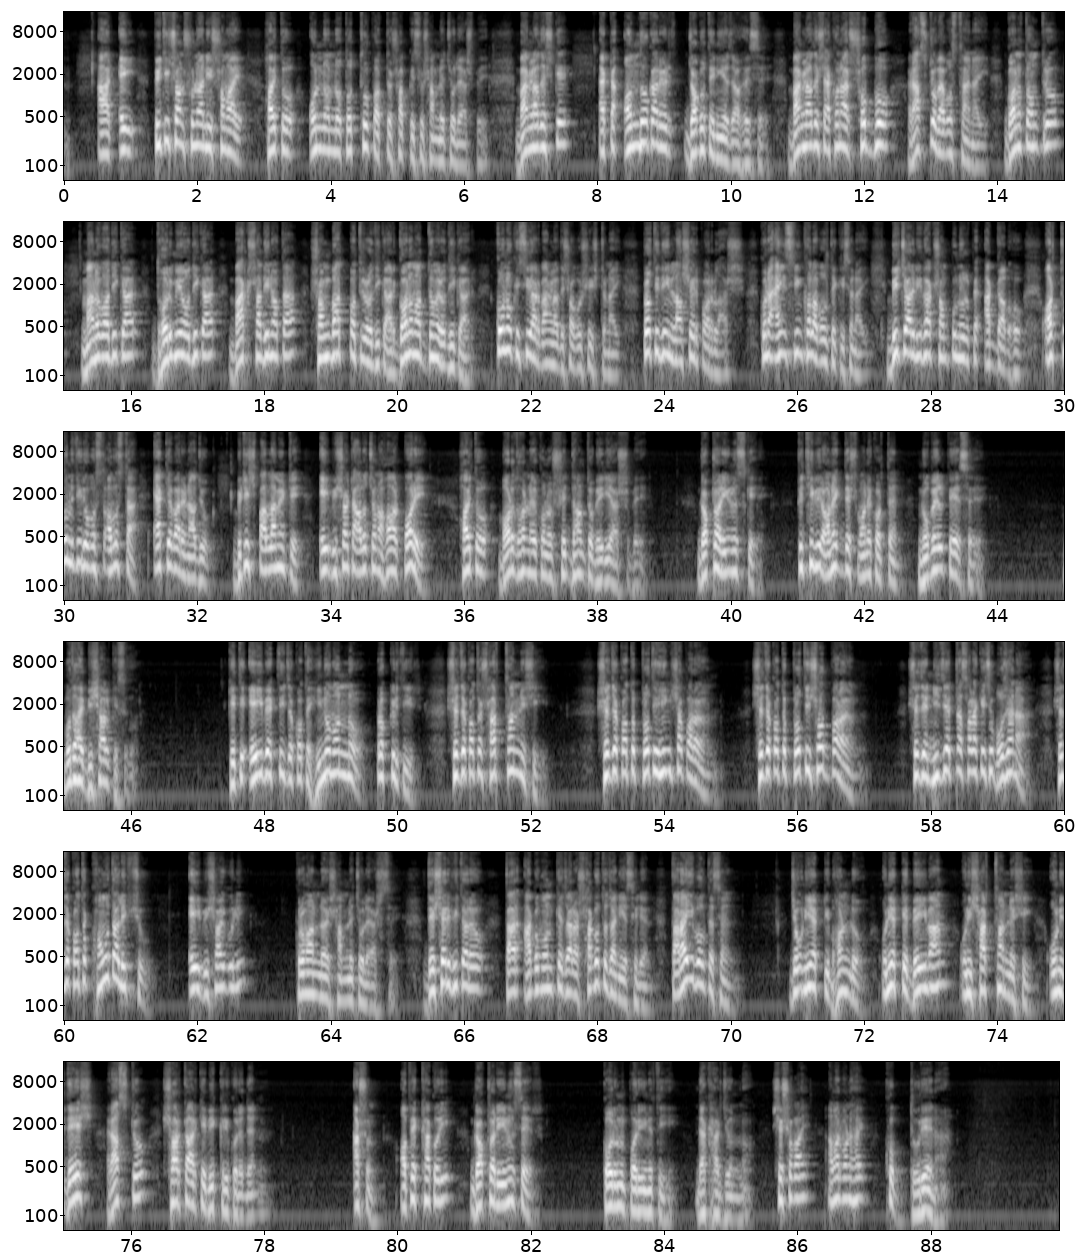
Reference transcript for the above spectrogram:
আর এই পিটিশন শুনানির সময় হয়তো অন্য অন্য তথ্যপত্র সব কিছু সামনে চলে আসবে। বাংলাদেশকে একটা অন্ধকারের জগতে নিয়ে যাওয়া হয়েছে। বাংলাদেশ এখন আর সভ্য রাষ্ট্র ব্যবস্থা নাই। গণতন্ত্র, মানবাধিকার, ধর্মীয় অধিকার, বাক স্বাধীনতা, সংবাদপত্রের অধিকার, গণমাধ্যমের অধিকার, কোনো কিছুই আর বাংলাদেশ অবশিষ্ট নাই। প্রতিদিন লাশের পর লাশ। কোনো আইন শৃঙ্খলা বলতে কিছু নাই। বিচার বিভাগ সম্পূর্ণরূপে আজ্ঞাবহ। অর্থনীতির অবস্থা একেবারে নাজুক। ব্রিটিশ পার্লামেন্টে এই বিষয়টা আলোচনা হওয়ার পরে হয়তো বড় ধরনের কোনো সিদ্ধান্ত বেরিয়ে আসবে। ডক্টর ইউনুসকে পৃথিবীর অনেক দেশ মনে করতেন নোবেল পেয়েছে। বোধহয় বিশাল কিছু। কিন্তু এই ব্যক্তি যে কত হীনমন্য প্রকৃতির, সে যে কত স্বার্থান্বেষী, সে যে কত প্রতিহিংসা পরায়ণ সে যে কত প্রতিশোধ পরায়ণ, সে যে নিজেরটা ছাড়া কিছু বোঝে না, সে যে কত ক্ষমতা লিপসু এই বিষয়গুলি ক্রমান্বয়ে সামনে চলে আসছে। দেশের ভিতরেও তার আগমনকে যারা স্বাগত জানিয়েছিলেন, তারাই বলতেছেন যে উনি একটি ভণ্ড, উনি একটি বেইমান উনি স্বার্থান্বেষী, উনি দেশ, রাষ্ট্র, সরকারকে বিক্রি করে দেন। আসুন, অপেক্ষা করি ডক্টর ইউনুসের করুণ পরিণতি দেখার জন্য। সে সবাই আমার মনে হয় খুব দূরে না।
